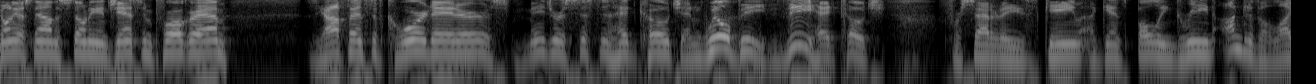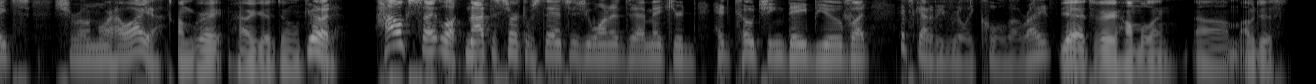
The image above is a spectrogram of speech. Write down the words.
Joining us now in the Stoney and Jansen program is the offensive coordinator, major assistant head coach, and will be the head coach for Saturday's game against Bowling Green under the lights. Sherrone Moore, how are you? I'm great. How are you guys doing? Good. How excited? Look, not the circumstances you wanted to make your head coaching debut, but it's got to be really cool, though, right? Yeah, it's very humbling. Um, I'm just,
